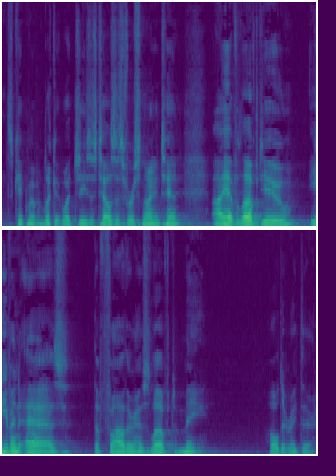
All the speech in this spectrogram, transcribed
let's keep moving. Look at what Jesus tells us, verse 9 and 10. I have loved you even as the Father has loved me. Hold it right there.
